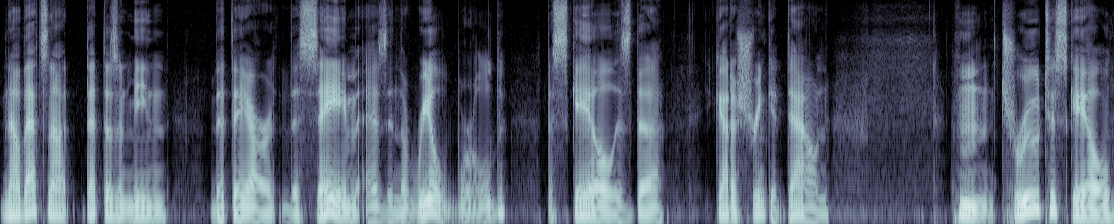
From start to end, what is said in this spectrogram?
now that's not that doesn't mean that they are the same as in the real world. The scale is the you got to shrink it down. Hmm, true to scale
